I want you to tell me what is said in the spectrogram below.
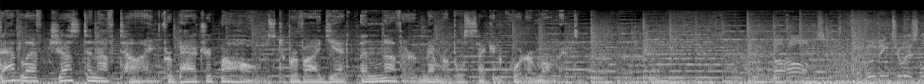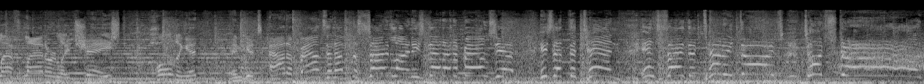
That left just enough time for Patrick Mahomes to provide yet another memorable second quarter moment. Mahomes moving to his left laterally, chased, holding it, and gets out of bounds and up the sideline. He's not out of bounds yet. He's at the 10. Inside the 10, he dives. Touchdown!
